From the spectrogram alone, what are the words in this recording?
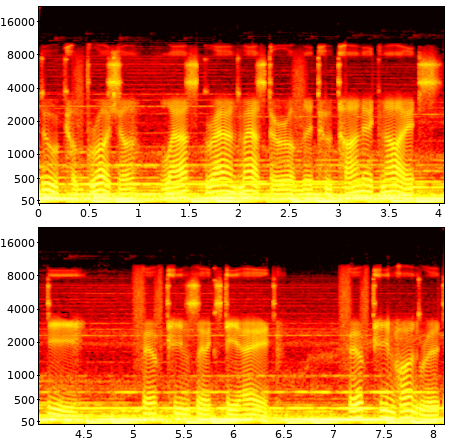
Duke of Prussia, last Grand Master of the Teutonic Knights, d. 1568. 1500,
